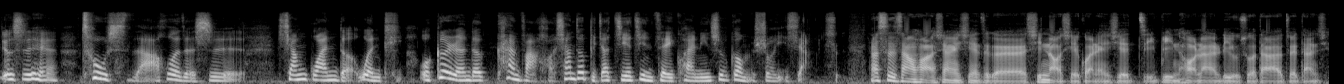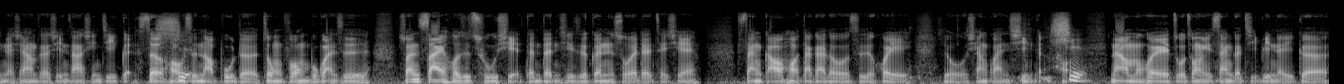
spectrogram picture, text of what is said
就是猝死啊，或者是。相关的问题，我个人的看法好像都比较接近这一块。您是不是跟我们说一下？是。那事实上的话，像一些这个心脑血管的一些疾病哈，那例如说大家最担心的，像这心脏心肌梗塞或是脑部的中风，不管是栓塞或是出血等等，其实跟所谓的这些三高哈，大概都是会有相关性的。是。那我们会着重于三个疾病的一个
